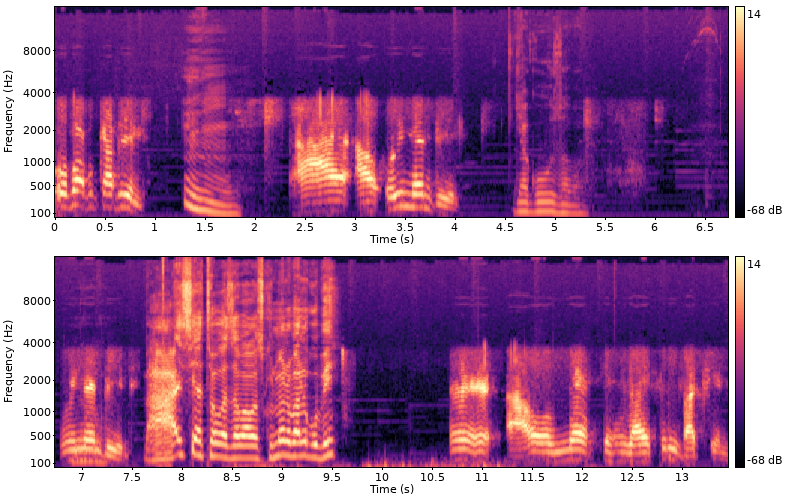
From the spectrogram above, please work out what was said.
obaba ukabini mhm hayi uyinembile ngiyakuzwa baba uyinembile hmm. hayi siyathokoza baba sikhuluma nobani kubi eh, eh awu me la esilvathini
